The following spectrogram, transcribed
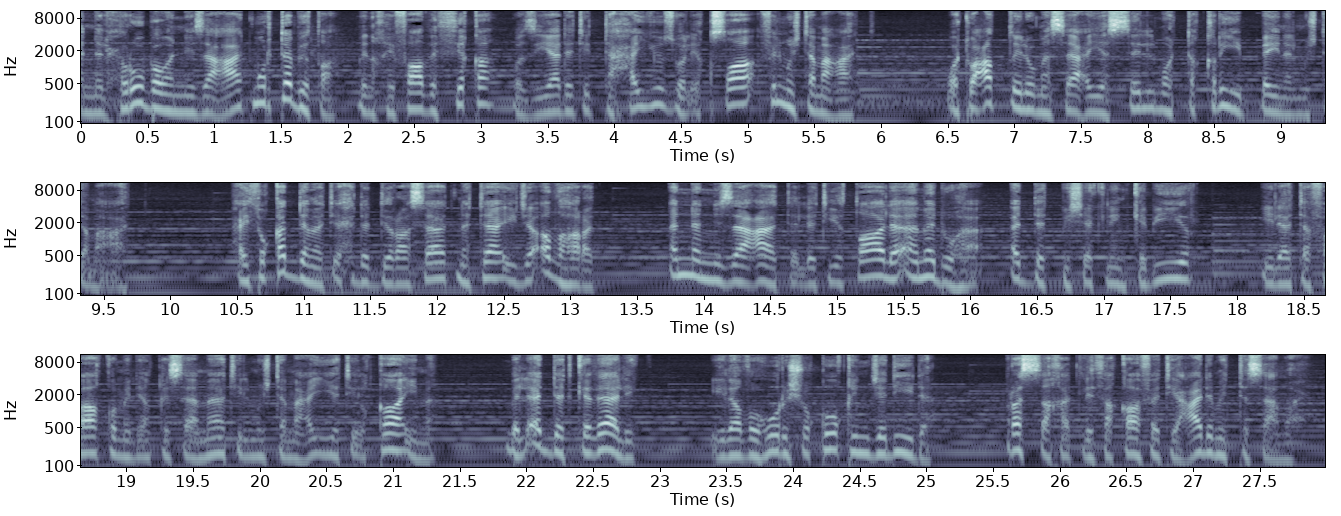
أن الحروب والنزاعات مرتبطة بانخفاض الثقة وزيادة التحيز والإقصاء في المجتمعات وتعطل مساعي السلم والتقريب بين المجتمعات حيث قدمت إحدى الدراسات نتائج أظهرت أن النزاعات التي طال أمدها أدت بشكل كبير إلى تفاقم الانقسامات المجتمعية القائمة بل أدت كذلك إلى ظهور شقوق جديدة رسخت لثقافة عدم التسامح.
